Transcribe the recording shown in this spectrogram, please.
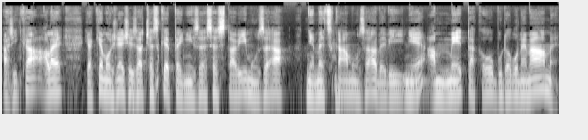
A říká ale, jak je možné, že za české peníze se staví muzea, německá muzea ve Vídni a my takovou budovu nemáme.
